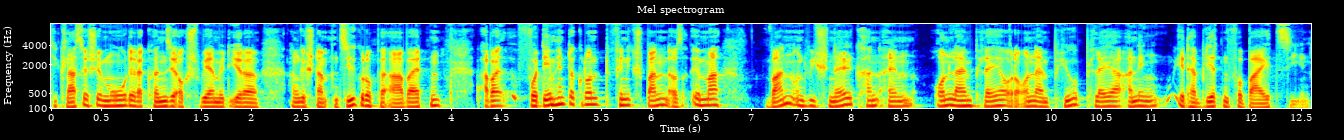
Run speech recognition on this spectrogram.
die klassische Mode. Da können sie auch schwer mit ihrer angestammten Zielgruppe arbeiten. Aber vor dem Hintergrund finde ich spannend, also immer, wann und wie schnell kann ein Online-Player oder Online-Pure-Player an den etablierten vorbeiziehen?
